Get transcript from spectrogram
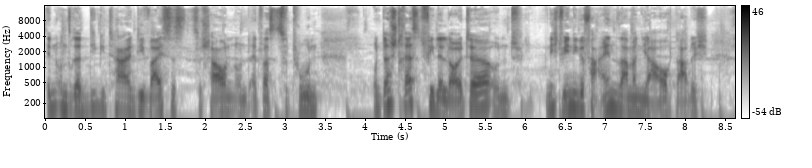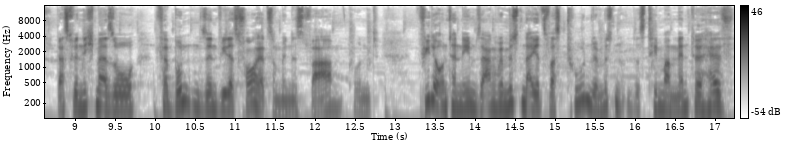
in unsere digitalen Devices zu schauen und etwas zu tun. Und das stresst viele Leute und nicht wenige vereinsamen ja auch dadurch, dass wir nicht mehr so verbunden sind, wie das vorher zumindest war. Und viele Unternehmen sagen, wir müssen da jetzt was tun, wir müssen das Thema Mental Health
